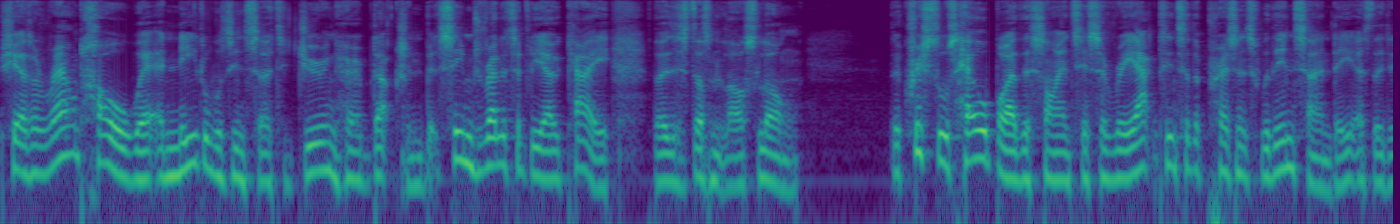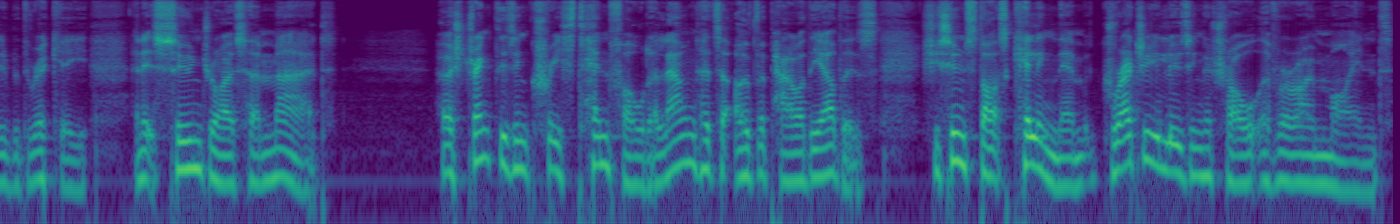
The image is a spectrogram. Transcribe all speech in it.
She has a round hole where a needle was inserted during her abduction, but seems relatively okay, though this doesn't last long. The crystals held by the scientists are reacting to the presence within Sandy, as they did with Ricky, and it soon drives her mad. Her strength is increased tenfold, allowing her to overpower the others. She soon starts killing them, gradually losing control of her own mind.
